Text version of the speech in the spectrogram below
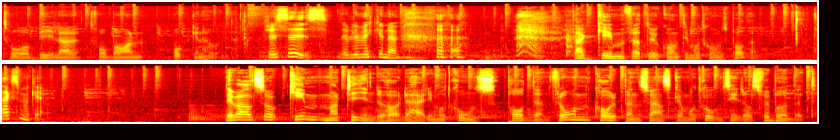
Två bilar, två barn och en hund. Precis, det blir mycket nu. Tack Kim för att du kom till Motionspodden. Tack så mycket. Det var alltså Kim Martin du hörde här i Motionspodden från Korpen Svenska Motionsidrottsförbundet.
